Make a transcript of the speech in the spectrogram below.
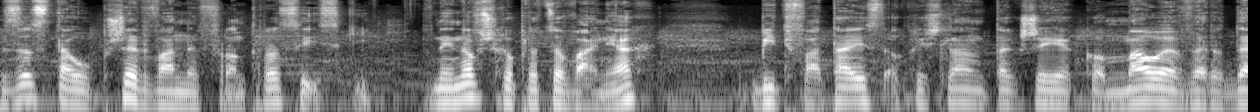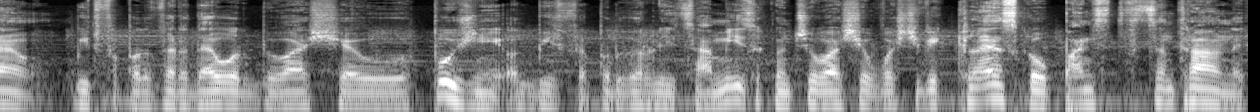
został przerwany front rosyjski. W najnowszych opracowaniach Bitwa ta jest określana także jako Małe Verdun. Bitwa pod Verdun odbyła się później od bitwy pod Gorlicami i zakończyła się właściwie klęską państw centralnych,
